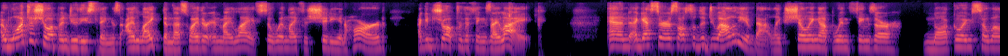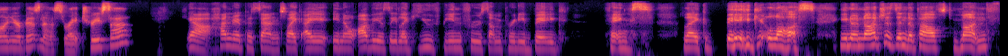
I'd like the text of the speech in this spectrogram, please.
I want to show up and do these things. I like them. That's why they're in my life. So when life is shitty and hard, I can show up for the things I like. And I guess there is also the duality of that, like showing up when things are not going so well in your business, right, Teresa? Yeah, 100%. Like, I, you know, obviously, like you've been through some pretty big things, like big loss, you know, not just in the past month,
